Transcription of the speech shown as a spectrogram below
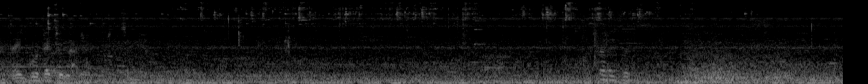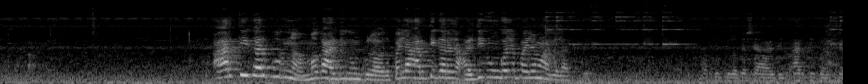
आता एक आरती कर पूर्ण. मग हळदी कुंकू लावतो. पहिले आरती करायला हळदी कुंकूच्या पहिले मागे लागते. आता तुला कशा आरती आरती करायची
